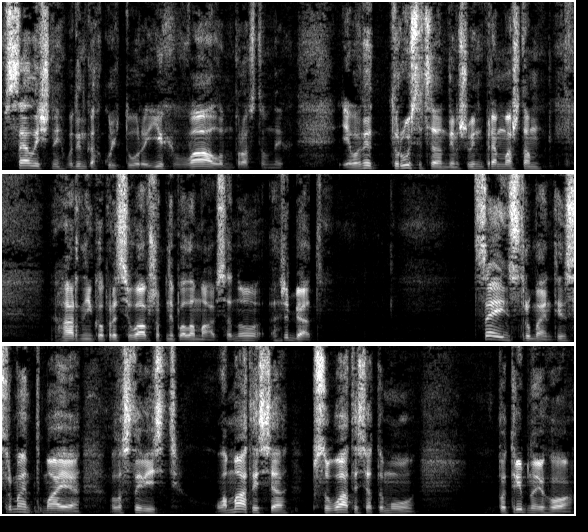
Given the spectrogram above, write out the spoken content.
в селищних будинках культури, їх валом просто в них. І вони трусяться над ним, що він прямо аж там гарненько працював, щоб не поламався. Ну, ребят, це інструмент. Інструмент має властивість ламатися, псуватися, тому потрібно його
